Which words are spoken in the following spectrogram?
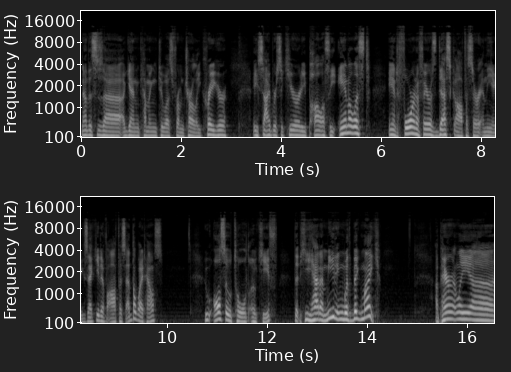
Now, this is, uh, again, coming to us from Charlie Kraiger a cybersecurity policy analyst and foreign affairs desk officer in the executive office at the White House, who also told O'Keefe that he had a meeting with Big Mike. Apparently, uh,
